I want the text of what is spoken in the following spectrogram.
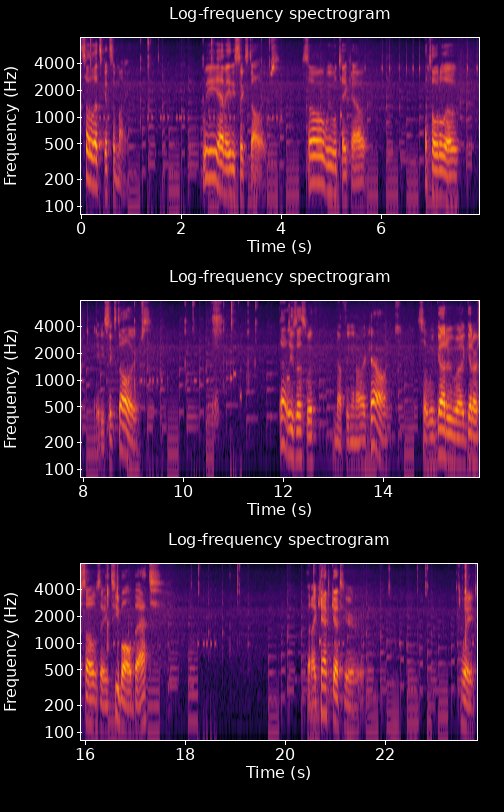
So let's get some money. We have $86. So we will take out a total of $86. That leaves us with nothing in our account. So we've got to uh, get ourselves a T-ball bat that I can't get here. Wait.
